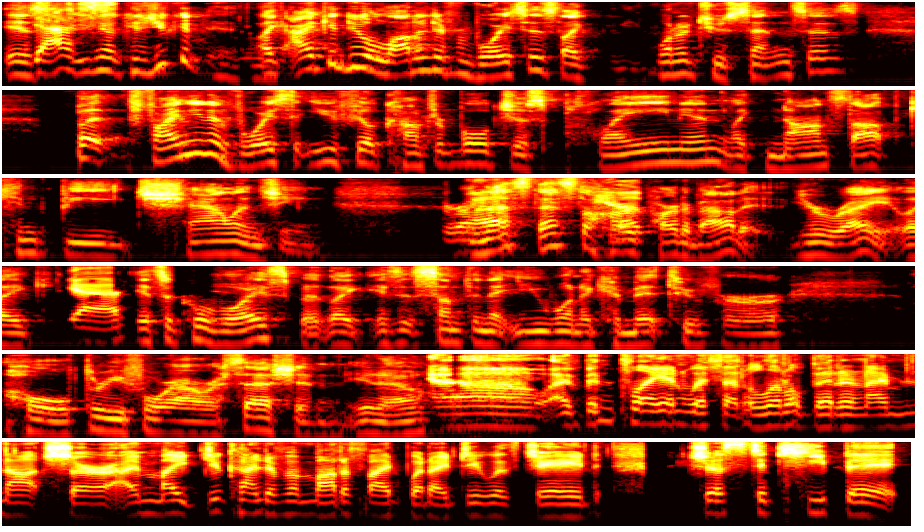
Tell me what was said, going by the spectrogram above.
Is Yes. you know because you could like I can do a lot of different voices, like one or two sentences, but finding a voice that you feel comfortable just playing in like nonstop can be challenging. Right. And that's that's the hard Yep. part about it. You're right. Like Yeah. it's a cool voice, but like is it something that you want to commit to for a whole three, four hour session, you know? No, I've been playing with it a little bit and I'm not sure. I might do kind of a modified what I do with Jade just to keep it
